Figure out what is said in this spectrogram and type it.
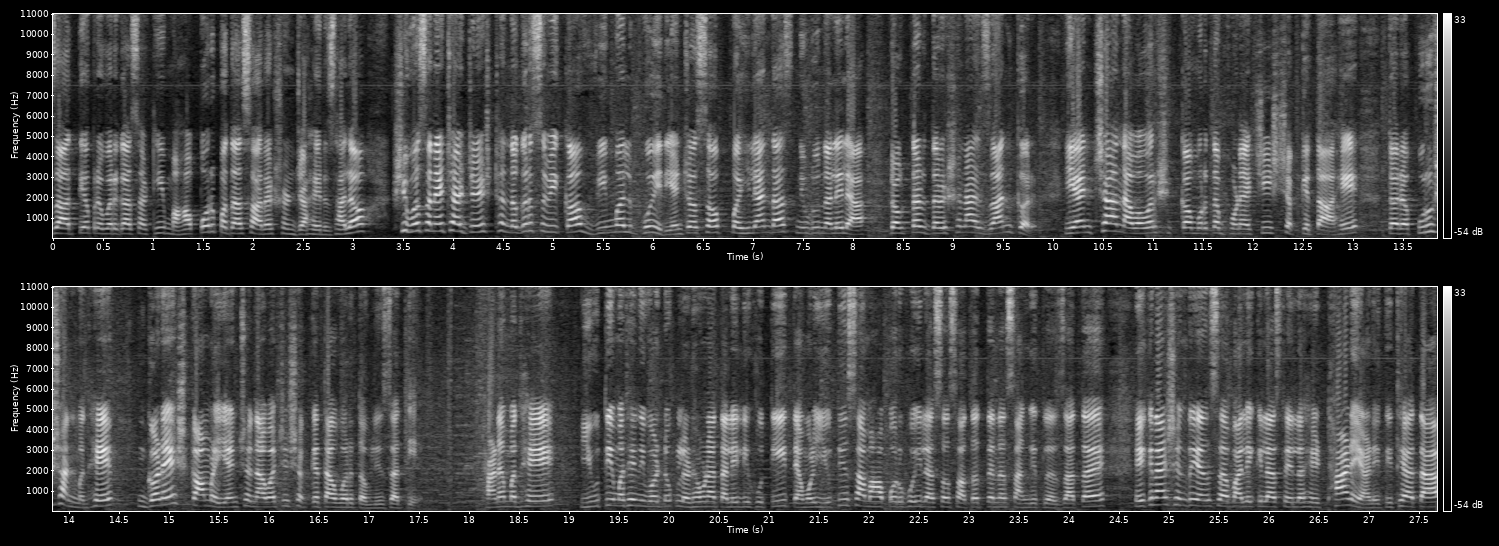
जातीय प्रवर्गासाठी महापौर पदाचं आरक्षण जाहीर झालं. शिवसेनेच्या ज्येष्ठ नगरसेविका विमल भोईर यांच्यासह पहिल्यांदाच निवडून आलेल्या डॉक्टर दर्शना जानकर यांच्या नावावर शिक्कामोर्तब होण्याची शक्यता आहे. तर पुरुषांमध्ये गणेश कांबळे यांच्या नावाची शक्यता वर्तवली जाते. ठाण्यामध्ये युतीमध्ये निवडणूक लढवण्यात आलेली होती. त्यामुळे युतीचा महापौर होईल असं सातत्यानं सांगितलं जात आहे एकनाथ शिंदे यांचा बालिकेला असलेलं हे ठाणे आणि तिथे आता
